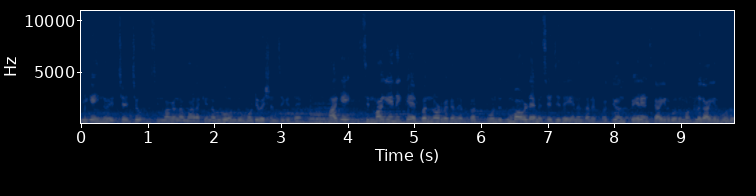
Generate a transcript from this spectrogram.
ಹೀಗೆ ಇನ್ನೂ ಹೆಚ್ಚು ಹೆಚ್ಚು ಸಿನಿಮಾಗಳನ್ನ ಮಾಡೋಕ್ಕೆ ನಮಗೂ ಒಂದು ಮೋಟಿವೇಶನ್ ಸಿಗುತ್ತೆ. ಹಾಗೆ ಸಿನಿಮಾಗೆ ಏನಕ್ಕೆ ಬಂದು ನೋಡಬೇಕಂದ್ರೆ, ಪ್ರತ್, ಒಂದು ತುಂಬ ಒಳ್ಳೆಯ ಮೆಸೇಜ್ ಇದೆ. ಏನಂತಂದರೆ, ಪ್ರತಿಯೊಂದು ಪೇರೆಂಟ್ಸ್ಗಾಗಿರ್ಬೋದು, ಮಕ್ಳಿಗಾಗಿರ್ಬೋದು,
